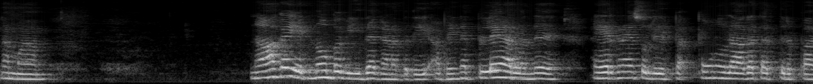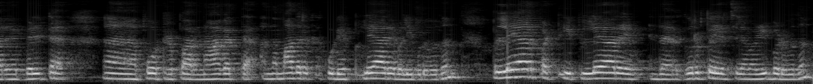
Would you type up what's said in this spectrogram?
நம்ம நாக யக்னோபவீத கணபதி அப்படின்னு பிள்ளையார் வந்து ஏற்கனவே சொல்லியிருப்பேன் பூணூலாக தத்திருப்பார் பெல்ட்டை போட்டிருப்பார் நாகத்தை. அந்த மாதிரி இருக்கக்கூடிய பிள்ளையாரை வழிபடுவதும் பிள்ளையார் பட்டி பிள்ளையாரை இந்த குரு வழிபடுவதும்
